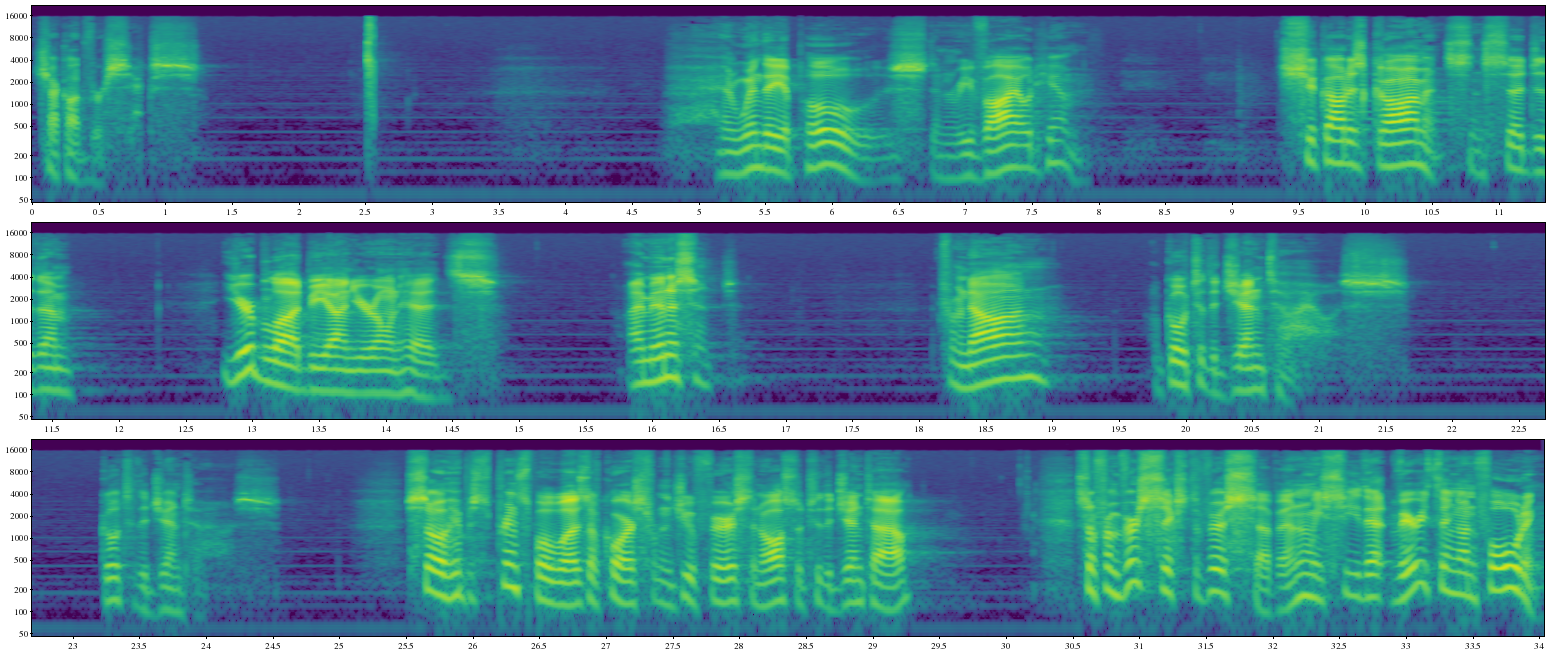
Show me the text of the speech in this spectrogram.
Check out verse 6. And when they opposed and reviled him, shook out his garments and said to them, Your blood be on your own heads. I'm innocent. From now on, I'll go to the Gentiles. Go to the Gentiles. So his principle was, of course, from the Jew first and also to the Gentile. So from verse 6 to verse 7, we see that very thing unfolding.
